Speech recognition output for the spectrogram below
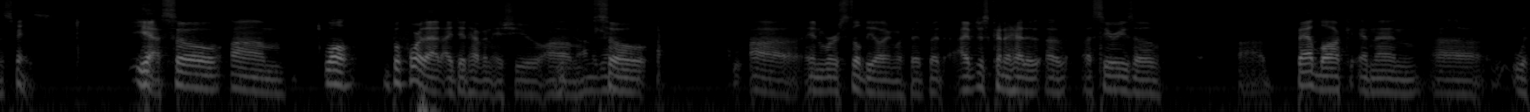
the space. Yeah. So, um, well, before that, I did have an issue. Um, on the game? so, uh, and we're still dealing with it. But I've just kind of had a, a, a series of bad luck, and then uh, with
